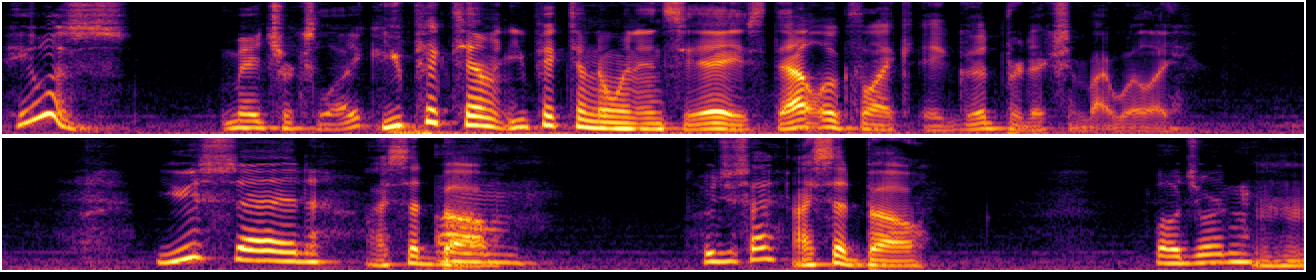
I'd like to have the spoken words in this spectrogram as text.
He was Matrix-like. You picked him. You picked him to win NCAAs. That looked like a good prediction by Willie. You said I said Bo. Um, who'd you say? I said Bo. Bo Jordan. Mm-hmm.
